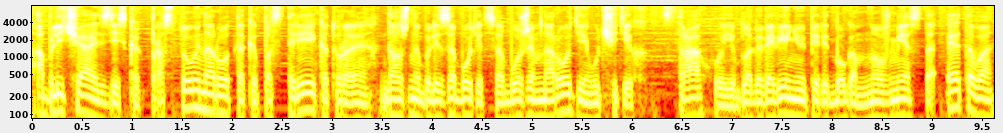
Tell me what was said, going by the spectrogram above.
обличает здесь как простой народ, так и пастырей, которые должны были заботиться о Божьем народе, учить их страху и благоговению перед Богом, но вместо этого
